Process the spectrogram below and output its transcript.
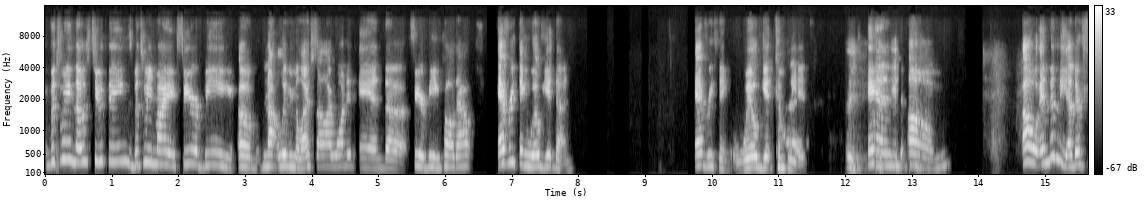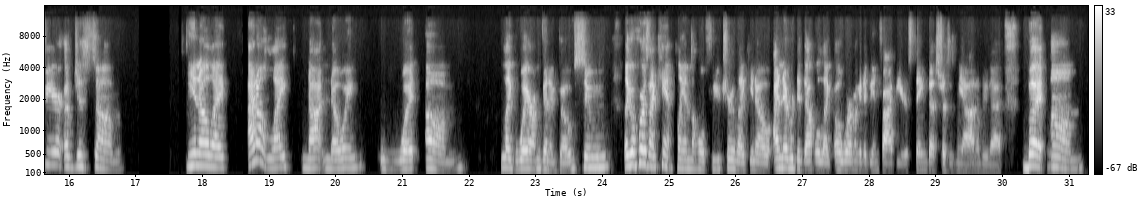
between those two things, between my fear of being of not living the lifestyle I wanted and the fear of being called out, everything will get done. Everything will get completed. And um oh, and then the other fear of just um you know like I don't like not knowing what um like where I'm gonna go soon. Like, of course, I can't plan the whole future. Like, you know, I never did that whole like, oh, where am I gonna be in five years thing. That stresses me out. I don't do that. But um,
